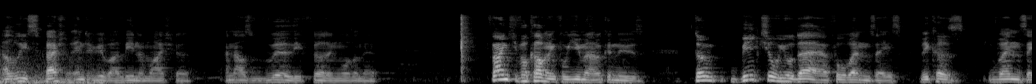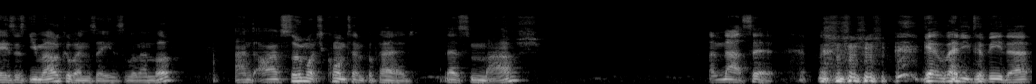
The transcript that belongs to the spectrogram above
That was a really special interview by Lena Mysha, and that was really thrilling, wasn't it? Thank you for coming for You Umayrica News. Don't be sure you're there for Wednesdays because Wednesdays is Umayrica Wednesdays, remember? And I have so much content prepared. There's MASH, and that's it. Get ready to be there,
